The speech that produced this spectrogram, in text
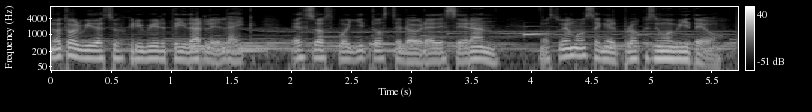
No te olvides suscribirte y darle like. Esos pollitos te lo agradecerán. Nos vemos en el próximo video.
